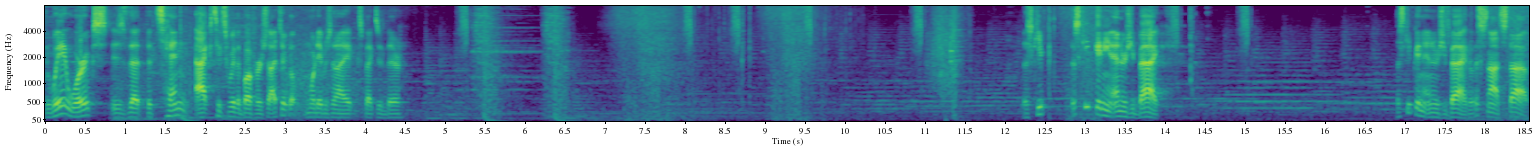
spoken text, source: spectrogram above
the way it works is that the 10 axe takes away the buffer, so I took more damage than I expected there. Let's keep let's keep getting energy back. Let's keep getting energy back. Let's not stop.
